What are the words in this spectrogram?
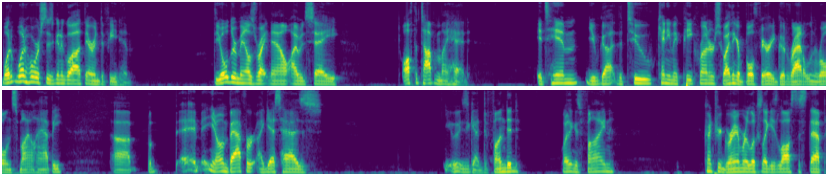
What what horse is going to go out there and defeat him? The older males right now, I would say, off the top of my head, it's him. You've got the two Kenny McPeek runners, who I think are both very good. Rattle N Roll and Smile Happy. Uh, but you know, and Baffert, I guess, has he's got Defunded, I think is fine. Country Grammar looks like he's lost a step.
